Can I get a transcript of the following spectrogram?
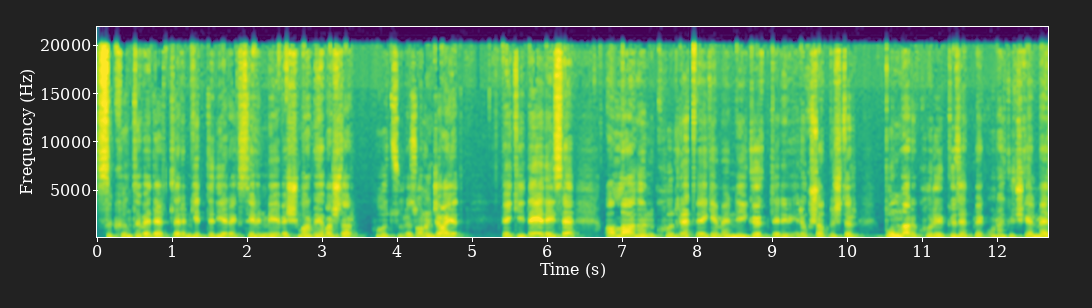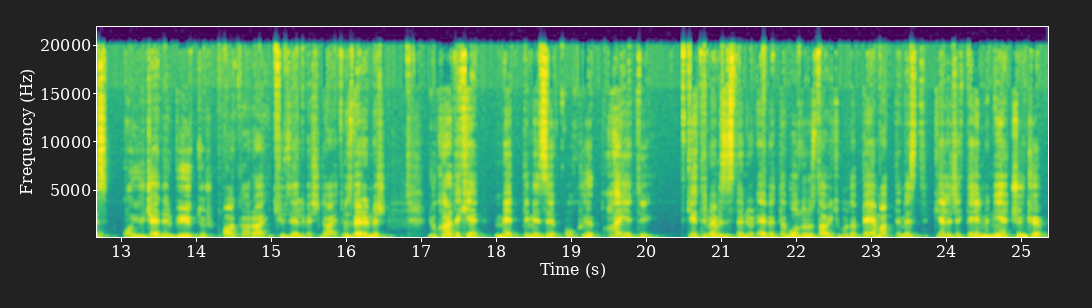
sıkıntı ve dertlerim gitti diyerek sevinmeye ve şımarmaya başlar. Hud suresi 10. ayet. Peki D'de ise Allah'ın kudret ve egemenliği gökleri ve yeri kuşatmıştır. Bunları koruyup gözetmek ona güç gelmez. O yücedir, büyüktür. Bakara 255. ayetimiz verilmiş. Yukarıdaki metnimizi okuyup ayeti getirmemiz isteniyor. Elbette buldunuz tabii ki burada B maddemiz gelecek değil mi? Niye? Çünkü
